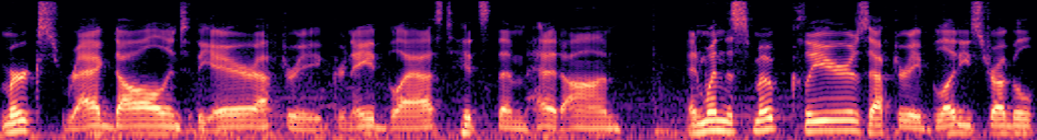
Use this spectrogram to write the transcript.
Mercs ragdoll into the air after a grenade blast hits them head on. And when the smoke clears after a bloody struggle,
